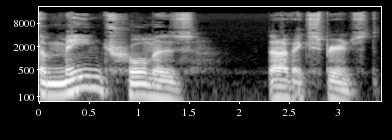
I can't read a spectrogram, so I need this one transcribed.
The main traumas that I've experienced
